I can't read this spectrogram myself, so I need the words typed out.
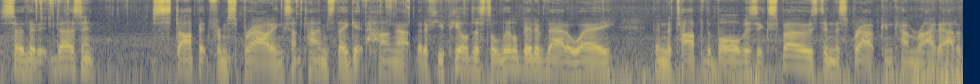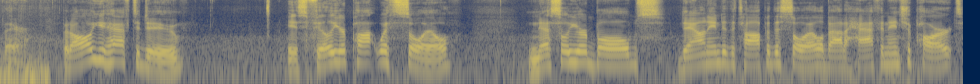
so that it doesn't stop it from sprouting. Sometimes they get hung up, but if you peel just a little bit of that away, then the top of the bulb is exposed and the sprout can come right out of there. But all you have to do is fill your pot with soil Nestle your bulbs down into the top of the soil about a half an inch apart.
